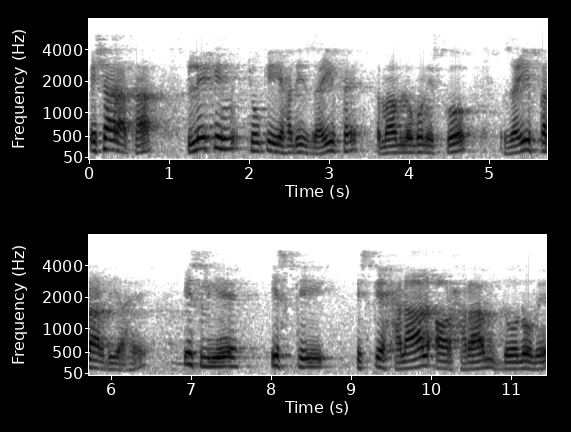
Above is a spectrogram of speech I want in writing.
اشارہ تھا، لیکن چونکہ یہ حدیث ضعیف ہے، تمام لوگوں نے اس کو ضعیف قرار دیا ہے، اس لیے اس کی، اس کے حلال اور حرام دونوں میں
